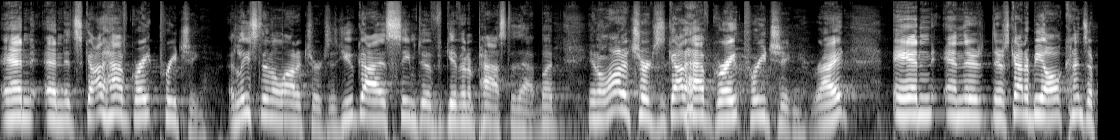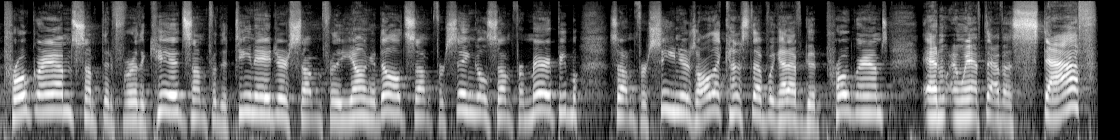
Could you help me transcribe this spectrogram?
And, and it's got to have great preaching, at least in a lot of churches. You guys seem to have given a pass to that, but in a lot of churches, got to have great preaching, right? And, and there, there's got to be all kinds of programs something for the kids, something for the teenagers, something for the young adults, something for singles, something for married people, something for seniors, all that kind of stuff. We got to have good programs. And, and we have to have a staff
